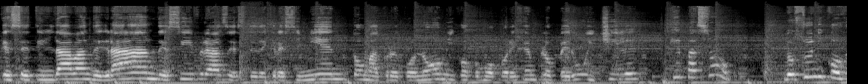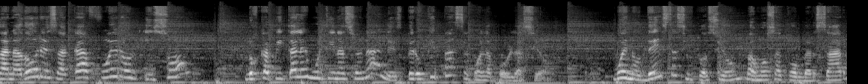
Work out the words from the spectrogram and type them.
que se tildaban de grandes cifras este, de crecimiento macroeconómico, como por ejemplo Perú y Chile, ¿qué pasó? Los únicos ganadores acá fueron y son los capitales multinacionales. Pero ¿qué pasa con la población? Bueno, de esta situación vamos a conversar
